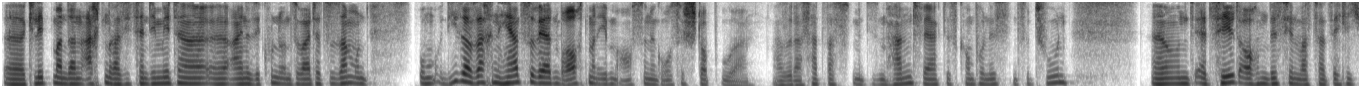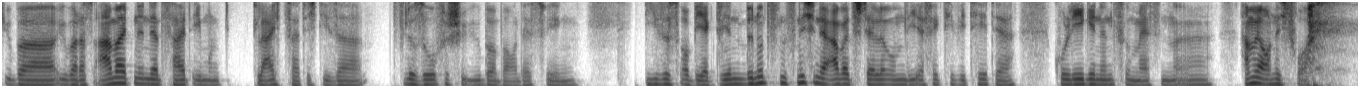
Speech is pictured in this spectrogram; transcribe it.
äh, klebt man dann 38 Zentimeter, äh, eine Sekunde und so weiter zusammen. Und um dieser Sachen Herr zu werden, braucht man eben auch so eine große Stoppuhr. Also das hat was mit diesem Handwerk des Komponisten zu tun äh, und erzählt auch ein bisschen was tatsächlich über, über das Arbeiten in der Zeit eben und gleichzeitig dieser philosophische Überbau. Deswegen dieses Objekt. Wir benutzen es nicht in der Arbeitsstelle, um die Effektivität der Kolleginnen zu messen. Äh, haben wir auch nicht vor.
